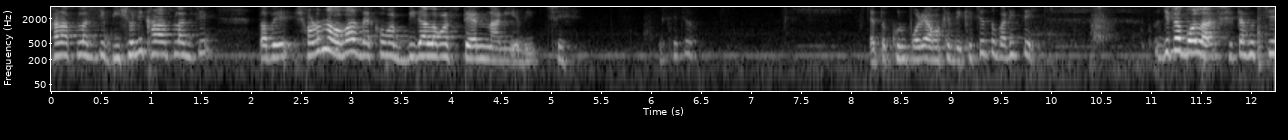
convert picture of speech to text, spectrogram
খারাপ লাগছে, ভীষণই খারাপ লাগছে। তবে সরো না বাবা, দেখো আমার বিড়াল আমার স্ট্যান্ড নাড়িয়ে দিচ্ছে। দেখেছ? এতক্ষণ পরে আমাকে দেখেছে তো বাড়িতে? তো যেটা বলার সেটা হচ্ছে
